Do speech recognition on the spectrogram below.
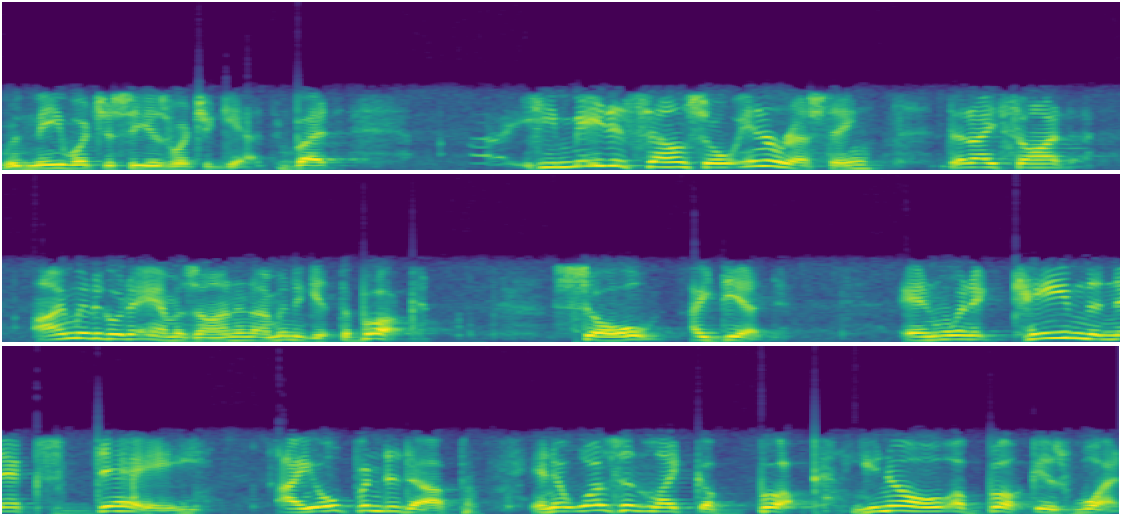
with me, what you see is what you get. But uh, he made it sound so interesting that I thought, I'm going to go to Amazon and I'm going to get the book. So I did. And when it came the next day, I opened it up, and it wasn't like a book. You know, a book is what?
